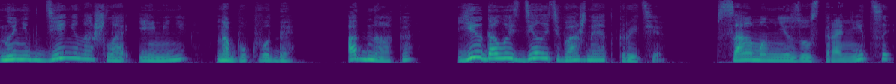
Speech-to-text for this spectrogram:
но нигде не нашла имени на букву «Д». Однако ей удалось сделать важное открытие. В самом низу страницы,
